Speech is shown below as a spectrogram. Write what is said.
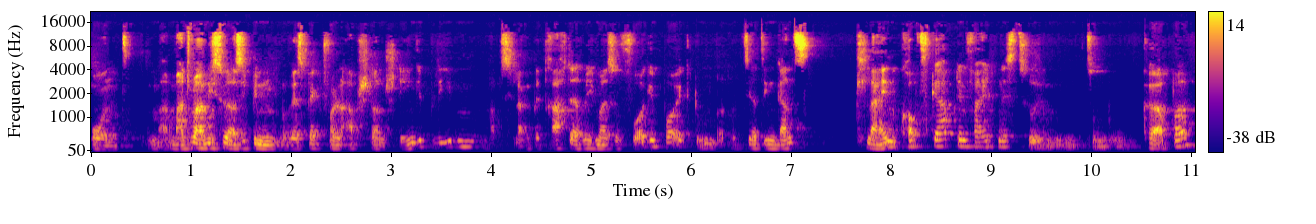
Und manchmal habe ich so, also ich bin im respektvollen Abstand stehen geblieben, habe sie lang betrachtet, habe mich mal so vorgebeugt und sie hat den ganz kleinen Kopf gehabt im Verhältnis zu, zum Körper.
